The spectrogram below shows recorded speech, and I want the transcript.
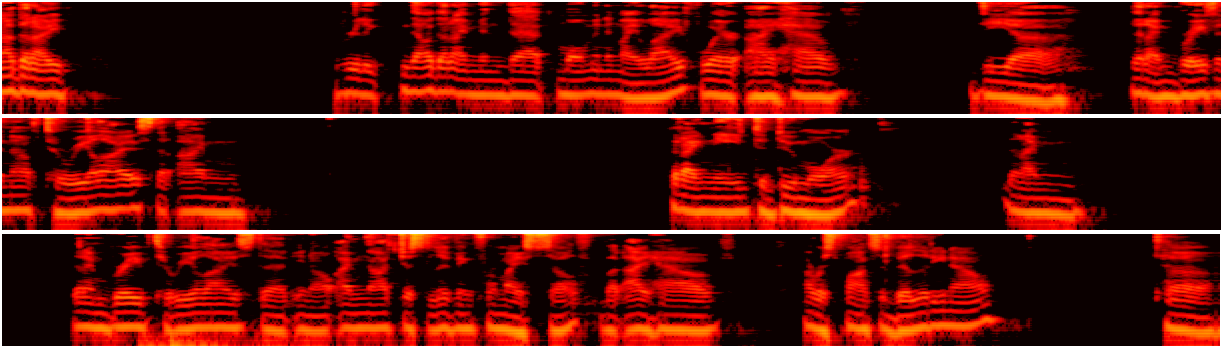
now that I really now that I'm in that moment in my life where I have the uh that I'm brave enough to realize that I'm that I need to do more that I'm that I'm brave to realize that you know I'm not just living for myself but I have a responsibility now to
